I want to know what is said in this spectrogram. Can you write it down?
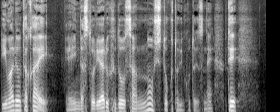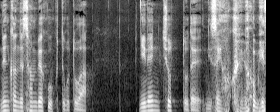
利回りの高い、えー、インダストリアル不動産の取得ということですね。で、年間で300億ってことは、2年ちょっとで2000億円を目指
